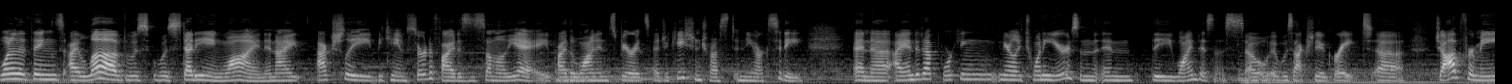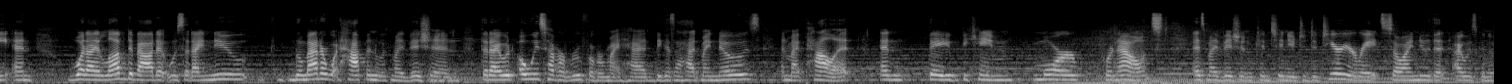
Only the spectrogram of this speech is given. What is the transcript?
One of the things I loved was, was studying wine, and I actually became certified as a sommelier by the Wine and Spirits Education Trust in New York City. And uh, I ended up working nearly 20 years in, in the wine business. So it was actually a great uh, job for me. And what I loved about it was that I knew no matter what happened with my vision, that I would always have a roof over my head because I had my nose and my palate, and they became more pronounced as my vision continued to deteriorate. So I knew that I was going to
